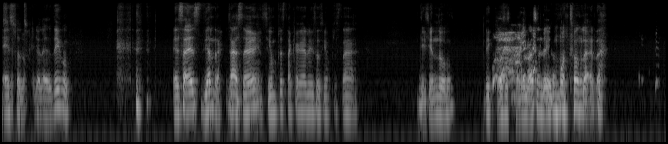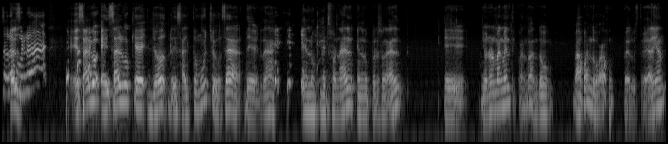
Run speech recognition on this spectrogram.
Eso es lo que yo les digo. Esa es Diandra. O sea, usted siempre está cagando siempre está diciendo de cosas que lo hacen reír un montón, la verdad. Solo Es algo, es algo que yo resalto mucho, o sea, de verdad. En lo personal, en lo personal, eh, yo normalmente cuando ando bajo, ando bajo, pero usted vean,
